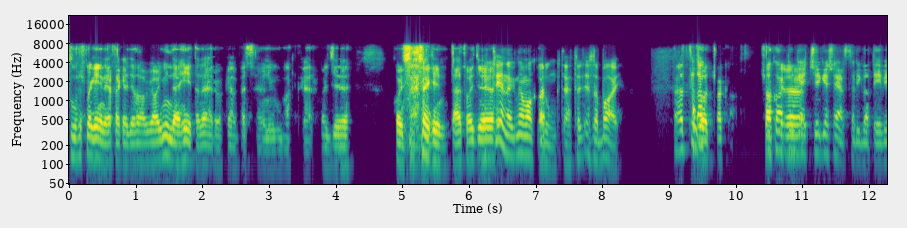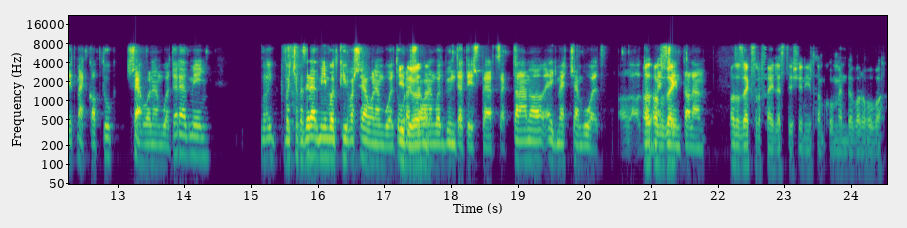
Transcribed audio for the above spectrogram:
most meg én értek egyet, hogy minden héten erről kell beszélnünk, bakker, hogy, hogy már megint, tehát hogy, eh, Tényleg nem akarunk, tehát hogy ez a baj. hát Hát tudod, csak, Csak csak Akartunk eh, egységes Erszeliga tévét, megkaptuk, sehol nem volt eredmény, vagy, vagy csak az eredmény volt kírva, sehol nem volt óra, Idő, sehol nem. nem volt büntetéspercek. Talán a, egy meccsen volt, a, a, Az- a az az egy- talán. Az az extra fejlesztés, én írtam kommentbe valahova.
